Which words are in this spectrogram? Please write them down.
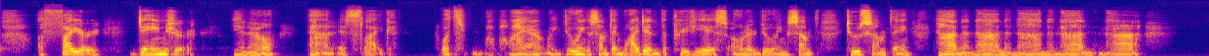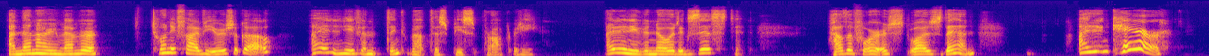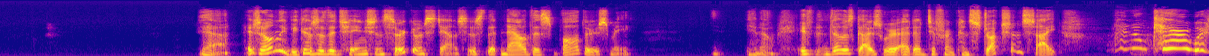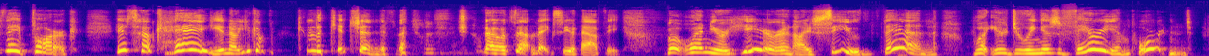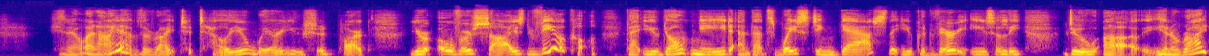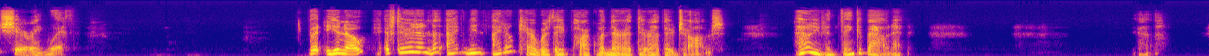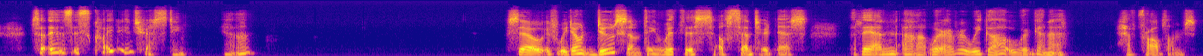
a fire danger, you know? And it's like, what's, why aren't we doing something? Why didn't the previous owner doing some, do something? Na, na, na, na, na, na, na, na. And then I remember 25 years ago, I didn't even think about this piece of property. I didn't even know it existed how the forest was then. I didn't care. Yeah. It's only because of the change in circumstances that now this bothers me. You know, if those guys were at a different construction site, I don't care where they park. It's okay. You know, you can park in the kitchen if that, you know, if that makes you happy. But when you're here and I see you, then what you're doing is very important. You know, and I have the right to tell you where you should park your oversized vehicle that you don't need and that's wasting gas that you could very easily do, uh, you know, ride sharing with. But you know, if they're at another, I mean, I don't care where they park when they're at their other jobs. I don't even think about it. Yeah. So it's, it's quite interesting. Yeah. So if we don't do something with this self-centeredness, then uh, wherever we go, we're gonna have problems.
